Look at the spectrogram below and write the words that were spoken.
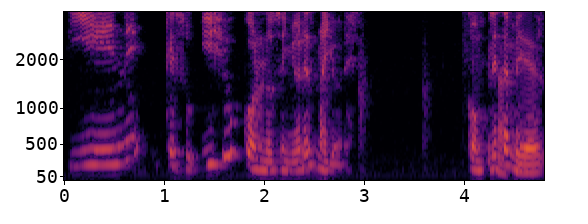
tiene que su issue con los señores mayores. Completamente.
